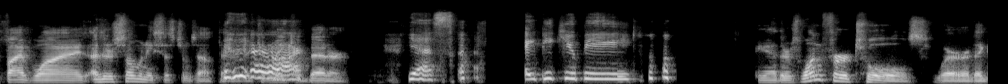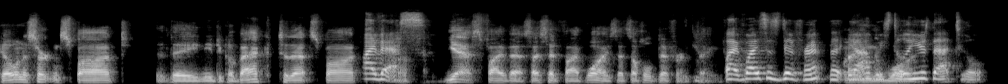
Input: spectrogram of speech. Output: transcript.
Five Whys. Uh, there's so many systems out there that There can make are. you better. yes. APQP. Yeah, there's one for tools where they go in a certain spot. They need to go back to that spot. 5S. Yes, 5S. I said Five Whys. That's a whole different thing. Five Whys is different, but yeah, Finding the we still one. use that tool.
